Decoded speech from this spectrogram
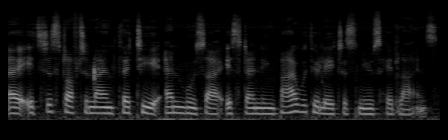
Uh, it's just after 9.30 and Musa is standing by with your latest news headlines.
